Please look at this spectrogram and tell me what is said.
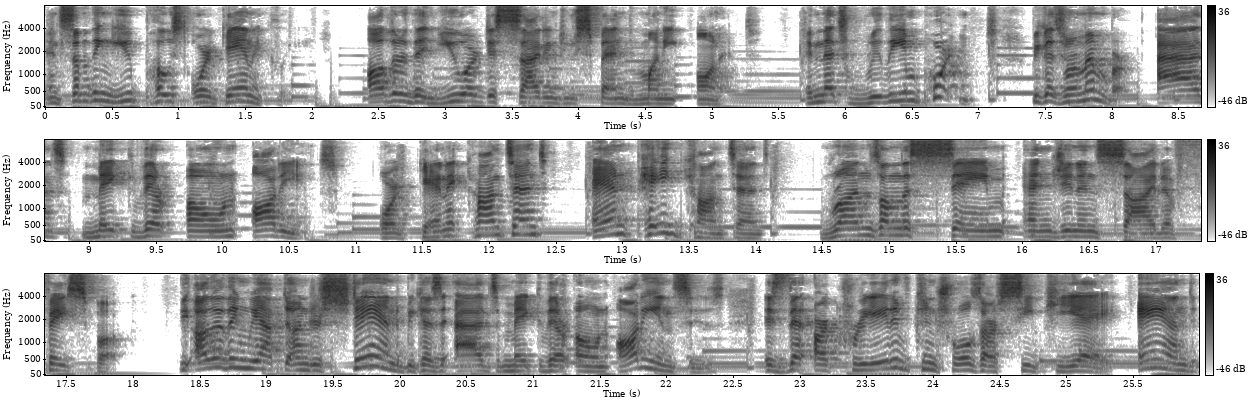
and something you post organically, other than you are deciding to spend money on it. And that's really important because remember, ads make their own audience. Organic content and paid content runs on the same engine inside of Facebook. The other thing we have to understand because ads make their own audiences is that our creative controls our CPA and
